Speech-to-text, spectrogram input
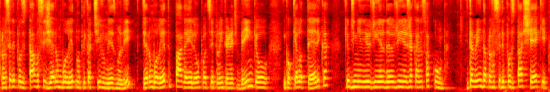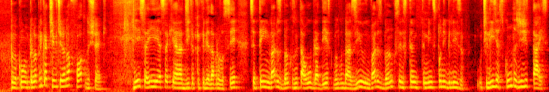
para você depositar, você gera um boleto no aplicativo mesmo ali. Gera um boleto, paga ele, ou pode ser pela internet bank ou em qualquer lotérica, que o dinheiro, o dinheiro, daí o dinheiro já cai na sua conta. E também dá para você depositar cheque pelo aplicativo tirando a foto do cheque. E é isso aí, essa que é a dica que eu queria dar para você. Você tem vários bancos no Itaú, Bradesco, Banco do Brasil, em vários bancos eles também disponibilizam. Utilize as contas digitais.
